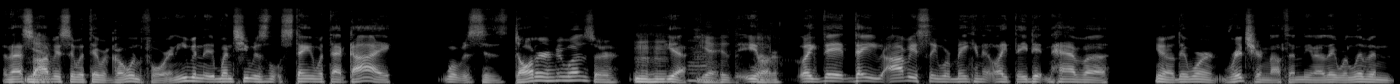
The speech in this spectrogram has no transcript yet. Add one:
and that's Yeah. obviously what they were going for and even when she was staying with that guy what was his daughter it was or Mm-hmm. yeah yeah, his you daughter. know like they they obviously were making it like they didn't have a you know they weren't rich or nothing you know they were living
